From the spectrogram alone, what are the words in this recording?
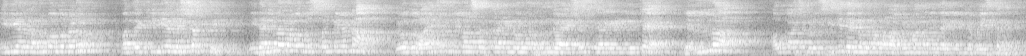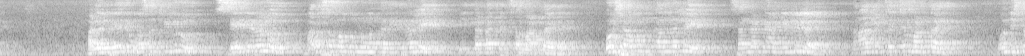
ಹಿರಿಯರ ಅನುಭವಗಳು ಮತ್ತೆ ಕಿರಿಯರ ಶಕ್ತಿ ಇದೆಲ್ಲರ ಒಂದು ಸಮ್ಮಿಲನ ಇವತ್ತು ರಾಯಚೂರು ಜಿಲ್ಲಾ ಸರ್ಕಾರಿ ನೌಕರ ಸಂಘ ಯಶಸ್ವಿಯಾಗಿ ನಡೆಯಲಿಕ್ಕೆ ಎಲ್ಲ ಅವಕಾಶಗಳು ಸಿಕ್ಕಿದೆ ಅನ್ನೋದನ್ನ ಬಹಳ ಅಭಿಮಾನದಿಂದ ಹೇಳಲಿಕ್ಕೆ ಬಯಸ್ತೇನೆ. ಹಳೆಬೇರು ಹೊಸ ಚಿಗುರು ಸೇರಿರಲು ಮರಸಬಹುದು ಅನ್ನುವಂಥ ರೀತಿಯಲ್ಲಿ ಈ ತಂಡ ಕೆಲಸ ಮಾಡ್ತಾ ಇದೆ. ಬಹುಶಃ ಒಂದು ಕಾಲದಲ್ಲಿ ಸಂಘಟನೆ ಆಗಿರಲಿಲ್ಲ. ನಾನು ಆಗಲೇ ಚರ್ಚೆ ಮಾಡ್ತಾ ಇದ್ದೆ. ಒಂದಿಷ್ಟು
